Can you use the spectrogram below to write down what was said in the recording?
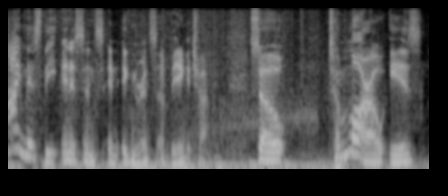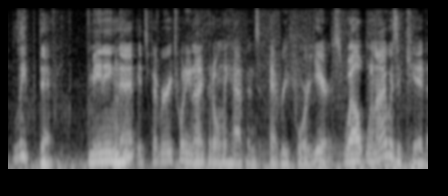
I miss the innocence and ignorance of being a child. So, tomorrow is Leap Day, meaning that it's February 29th. It only happens every four years. Well, when I was a kid,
